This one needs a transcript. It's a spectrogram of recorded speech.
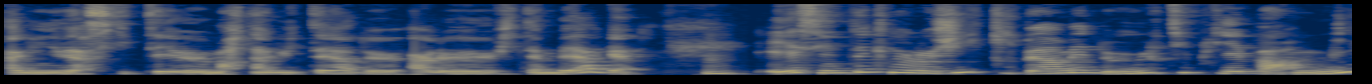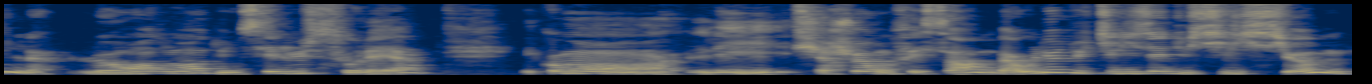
à l'université euh, Martin Luther de Halle-Wittenberg. Mm. Et c'est une technologie qui permet de multiplier par 1000 le rendement d'une cellule solaire. Et comment les chercheurs ont fait ça? Bah, Au lieu d'utiliser du silicium,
